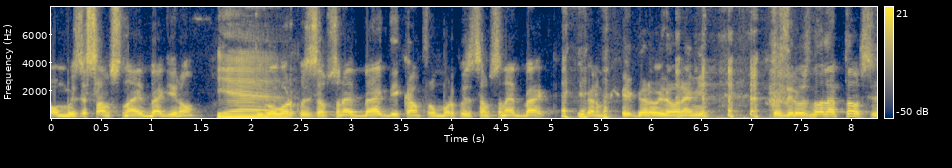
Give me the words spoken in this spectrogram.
home with the Samsonite bag. You know. yeah, You go work with a Samsonite bag. They come from work with a Samsonite bag. You gotta, you, gotta, you know what I mean? Because there was no laptops, so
